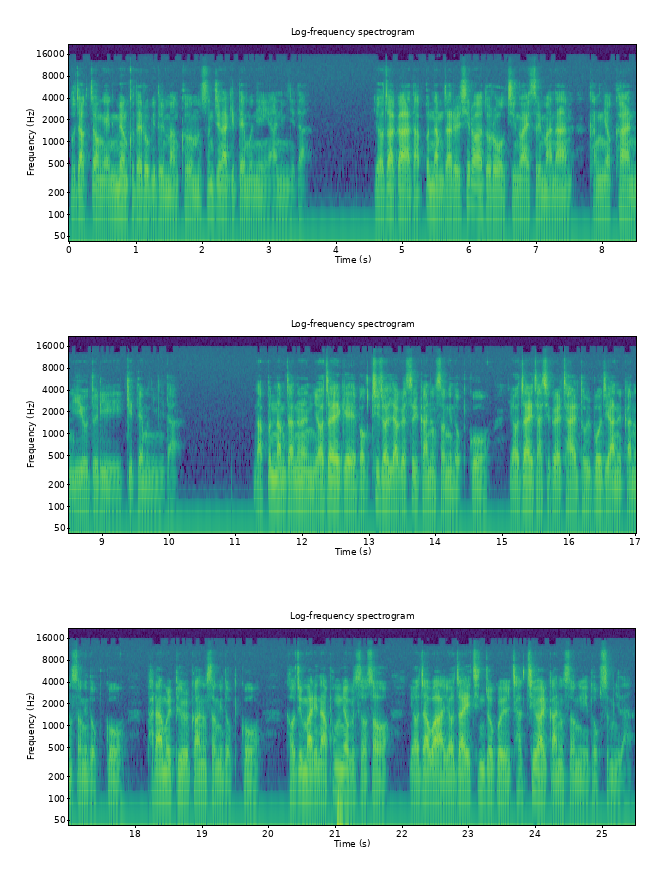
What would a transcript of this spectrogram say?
무작정 액면 그대로 믿을 만큼 순진하기 때문이 아닙니다. 여자가 나쁜 남자를 싫어하도록 진화했을 만한 강력한 이유들이 있기 때문입니다. 나쁜 남자는 여자에게 먹튀 전략을 쓸 가능성이 높고 여자의 자식을 잘 돌보지 않을 가능성이 높고 바람을 피울 가능성이 높고 거짓말이나 폭력을 써서 여자와 여자의 친족을 착취할 가능성이 높습니다.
